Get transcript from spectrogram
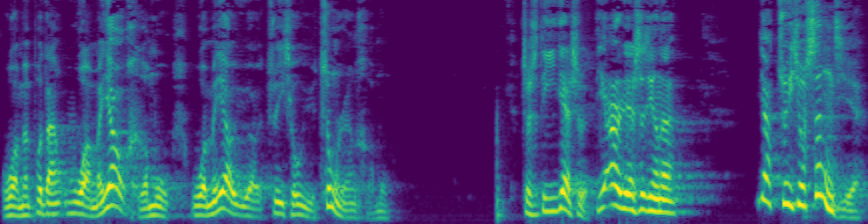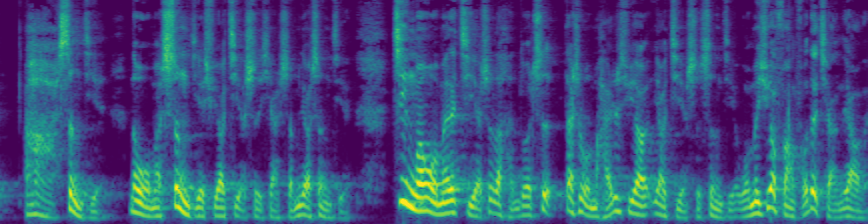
我们不单我们要和睦，我们要要追求与众人和睦。这是第一件事。第二件事情呢，要追求圣洁啊，圣洁。那我们圣洁需要解释一下什么叫圣洁，尽管我们解释了很多次，但是我们还是需要要解释圣洁。我们需要反复的强调的，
